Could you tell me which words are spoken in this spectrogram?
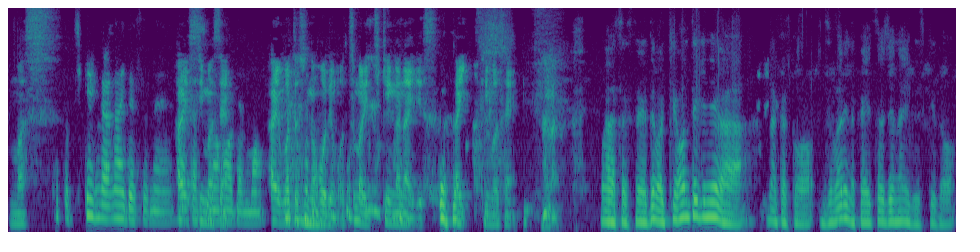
ますちょ。っと知見がないですね。はいすいません。はい、私の方でも、つまり知見がないです。はい、すいません。まあそうですね。でも基本的には、なんかこう、ズバリの回答じゃないですけど、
